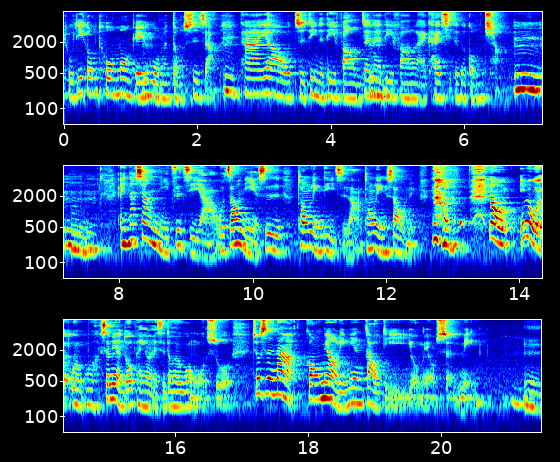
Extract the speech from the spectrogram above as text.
土地公托梦给我们董事长，嗯，他要指定的地方，我们在那个地方来开启这个工厂，嗯嗯嗯，哎，那像你自己呀，我知道你也是通灵体质啦，通灵少女，那那我因为我我我身边很多朋友也是都会问我说，就是那宫庙里面到底有没有神明？嗯。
